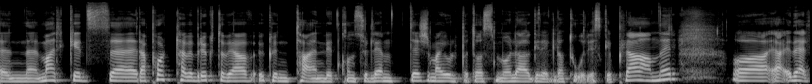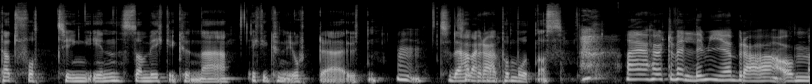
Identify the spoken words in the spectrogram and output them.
en markedsrapport har vi brukt, og vi har kunnet ta inn litt konsulenter som har hjulpet oss med å lage regulatoriske planer. Og ja, i det hele tatt fått ting inn som vi ikke kunne, ikke kunne gjort uten. Mm. Så det har så vært bra. med på å modne oss. Nei, Jeg har hørt veldig mye bra om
